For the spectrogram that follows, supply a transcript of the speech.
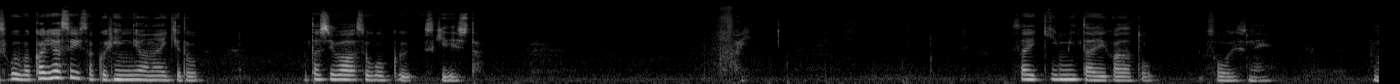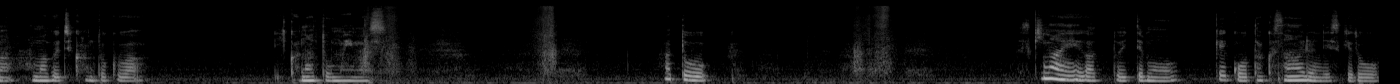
すごい分かりやすい作品ではないけど私はすごく好きでした。最近見た映画だとそうですね。まあ浜口監督はいいかなと思います。あと好きな映画といっても結構たくさんあるんですけど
